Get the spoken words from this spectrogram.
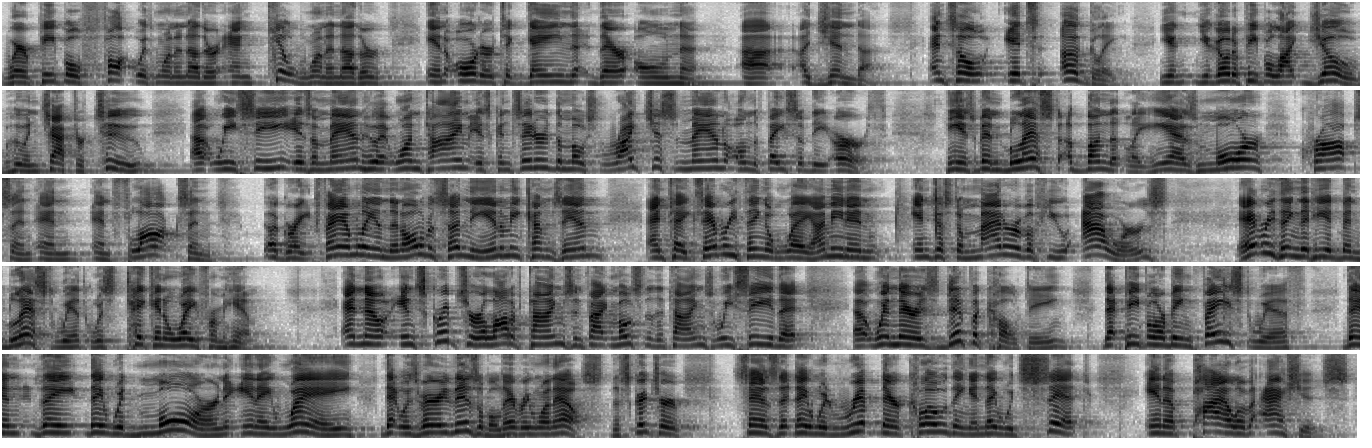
where people fought with one another and killed one another in order to gain their own uh, agenda. And so it's ugly. You, you go to people like Job, who in chapter 2 uh, we see is a man who at one time is considered the most righteous man on the face of the earth. He has been blessed abundantly. He has more crops and, and, and flocks and a great family, and then all of a sudden the enemy comes in and takes everything away. I mean, in, in just a matter of a few hours, Everything that he had been blessed with was taken away from him. And now, in Scripture, a lot of times, in fact, most of the times, we see that uh, when there is difficulty that people are being faced with, then they, they would mourn in a way that was very visible to everyone else. The Scripture says that they would rip their clothing and they would sit in a pile of ashes.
